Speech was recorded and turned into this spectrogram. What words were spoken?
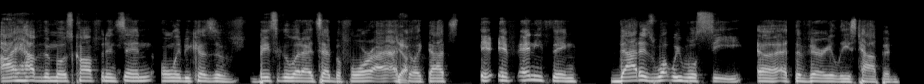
I have the most confidence in, only because of basically what I had said before. I, I yeah. feel like that's, if anything, that is what we will see uh, at the very least happen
